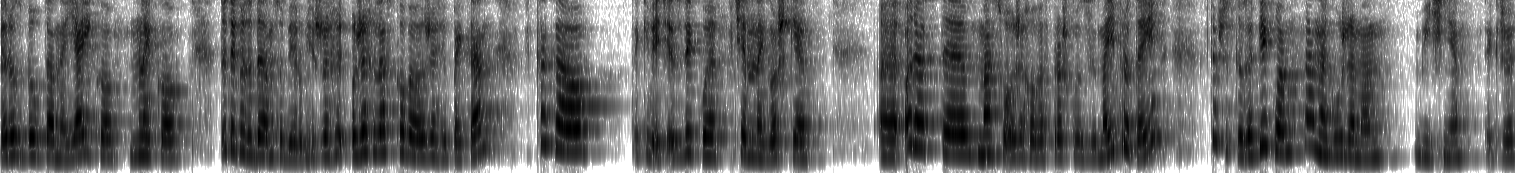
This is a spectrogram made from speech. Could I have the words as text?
rozbełtane jajko, mleko. Do tego dodałam sobie również orzechy, orzechy laskowe, orzechy pekan, kakao, takie wiecie, zwykłe, ciemne, gorzkie e, oraz te masło orzechowe w proszku z My Protein. To wszystko zapiekłam, a na górze mam wiśnie, także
